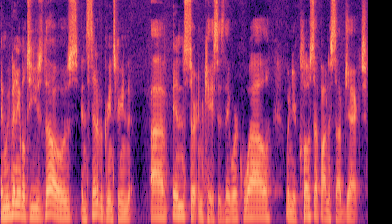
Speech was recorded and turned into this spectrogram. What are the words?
And we've been able to use those instead of a green screen uh, in certain cases. They work well when you're close up on a subject.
